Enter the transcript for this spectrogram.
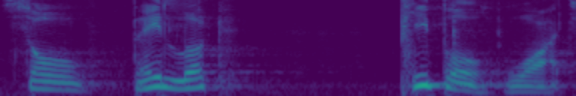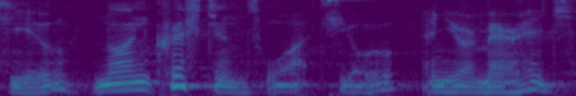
So they look People watch you, non Christians watch you and your marriage.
